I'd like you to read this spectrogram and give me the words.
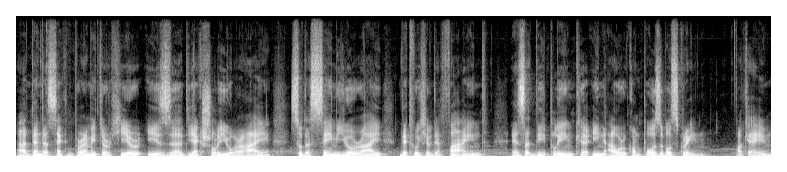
Uh, then the second parameter here is uh, the actual URI, so the same URI that we have defined as a deep link in our composable screen, okay?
